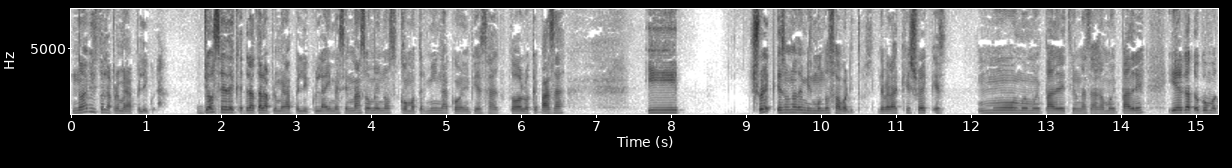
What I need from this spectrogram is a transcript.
no he visto la primera película. Yo sé de qué trata la primera película y me sé más o menos cómo termina, cómo empieza, todo lo que pasa. Y Shrek es uno de mis mundos favoritos. De verdad que Shrek es muy, muy, muy padre. Tiene una saga muy padre. Y el gato como,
